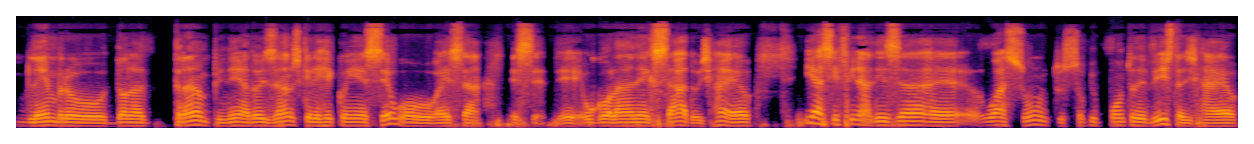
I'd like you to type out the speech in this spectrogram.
lembro Donald Trump, né, há dois anos que ele reconheceu o, essa, esse, é, o Golã anexado, Israel, e assim finaliza é, o assunto sob o ponto de vista de Israel.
